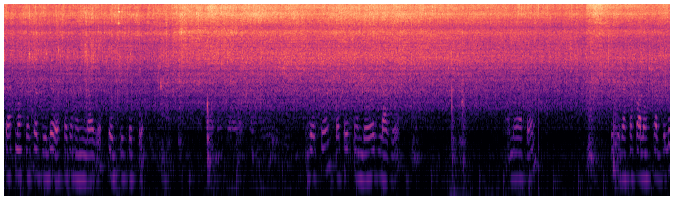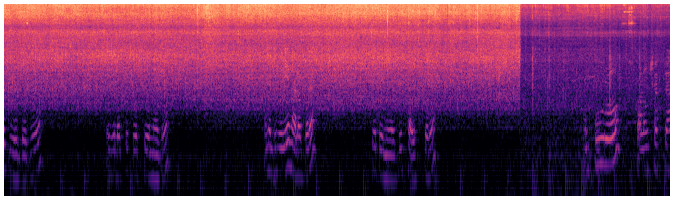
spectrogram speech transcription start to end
চাট মশলাটা দিলে অসাধারণ লাগে সবজি করতে দেখুন কত সুন্দর লাগে। আমি এখন কেটে রাখা পালং শাকগুলো দিয়ে দেবো। এগুলো একটু কষিয়ে নেব। আমি ধুয়ে ভালো করে কেটে নিয়েছি সাইজ করে। পুরো পালং শাকটা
